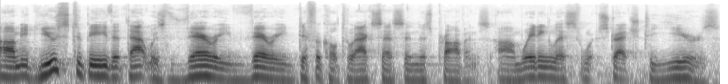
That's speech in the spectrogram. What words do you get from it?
um, it used to be that that was very, very difficult to access in this province. Um, waiting lists stretched to years.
